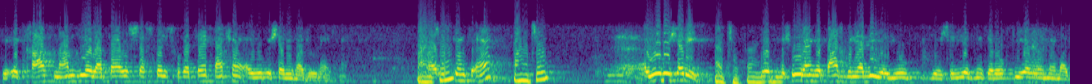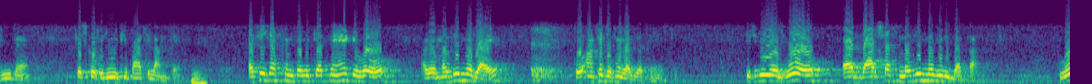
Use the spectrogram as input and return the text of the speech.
کہ ایک خاص نام دیا جاتا ہے اس شخص کو جس کو کہتے ہیں پانچوں ایوب شری موجود ہیں اس میں۔ پانچوں؟ ایوب شری۔ اچھا جو مشہور ہیں کہ پانچ بنیادی ایوب جو شریعت میں سے روکتی ہے وہ ان میں موجود ہیں۔ کس کو حضور کی پانچ علامتیں ایسے شخص کے مطابق کہتے ہیں کہ وہ اگر مسجد میں جائے تو آنکھیں دکھنے لگ جاتی ہیں اس کی۔ اس لیے وہ دار شخص مسجد میں بھی نہیں جاتا۔ وہ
